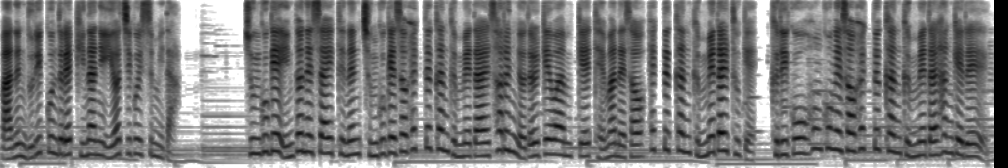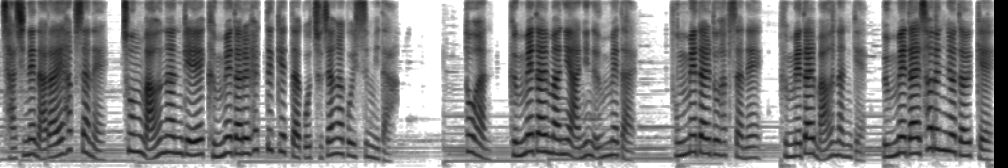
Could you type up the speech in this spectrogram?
많은 누리꾼들의 비난이 이어지고 있습니다. 중국의 인터넷 사이트는 중국에서 획득한 금메달 38개와 함께 대만에서 획득한 금메달 2개, 그리고 홍콩에서 획득한 금메달 1개를 자신의 나라에 합산해 총 41개의 금메달을 획득했다고 주장하고 있습니다. 또한 금메달만이 아닌 은메달, 동메달도 합산해 금메달 41개, 은메달 38개,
